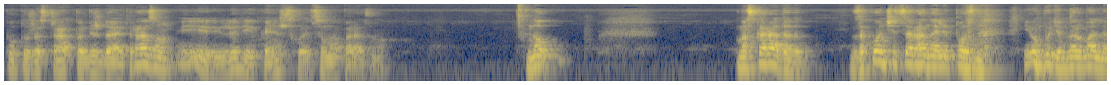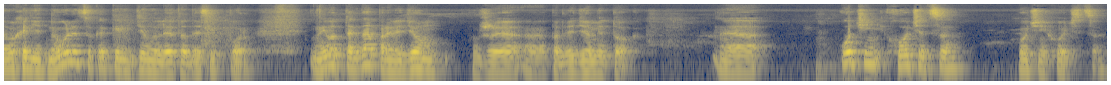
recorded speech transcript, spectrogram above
Тут уже страх побеждает разум, и люди, конечно, сходят с ума по-разному. Но маскарад этот закончится рано или поздно, и мы будем нормально выходить на улицу, как и делали это до сих пор. И вот тогда проведем, уже э, подведем итог. Очень хочется, очень хочется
